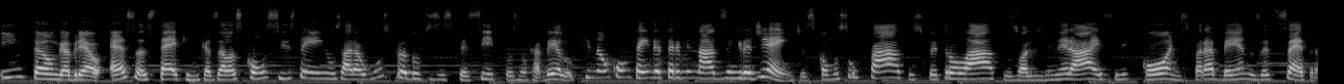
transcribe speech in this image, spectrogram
Então, Gabriel, essas técnicas elas consistem em usar alguns produtos específicos no cabelo que não contêm determinados ingredientes, como sulfatos, petrolatos, óleos minerais, silicones, parabenos, etc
